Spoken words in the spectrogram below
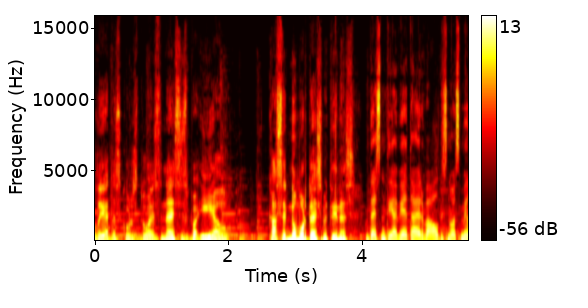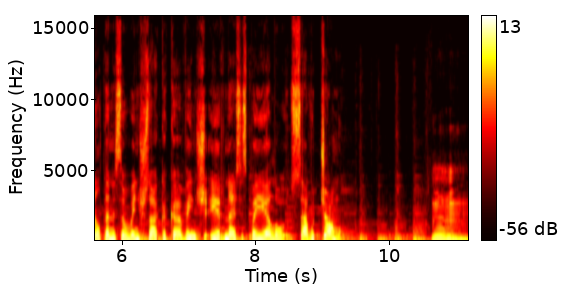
lietas, kuras tu esi nesis pa ielu. Kas ir numur desmitines? Desmitajā vietā ir Valdis no Smiltenes, un viņš saka, ka viņš ir nesis pa ielu savu čomu. Hmm.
